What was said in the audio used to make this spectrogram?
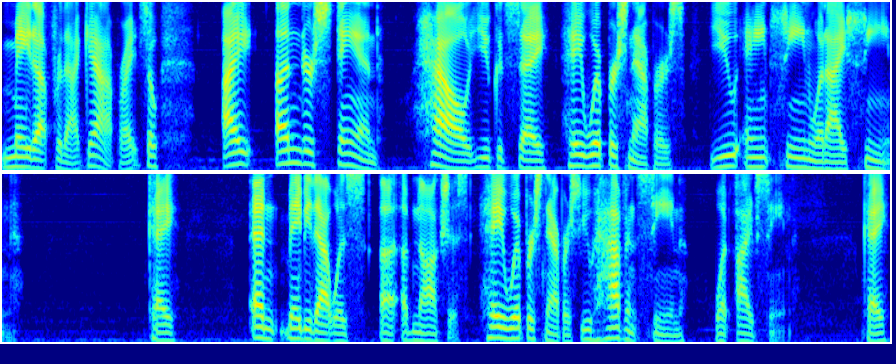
made up for that gap, right? So I understand how you could say, "Hey whippersnappers, you ain't seen what I seen." Okay? And maybe that was uh, obnoxious. Hey whippersnappers, you haven't seen what I've seen. Okay?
